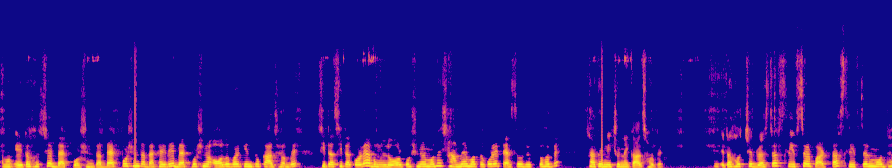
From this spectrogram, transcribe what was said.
এবং এটা হচ্ছে ব্যাক পোর্শনটা ব্যাক পোর্শনটা দেখাই দিই। ব্যাক পোর্শনে অল ওভার কিন্তু কাজ হবে, ছিটা ছিটা করে। এবং লোয়ার পোর্শনের মধ্যে সামনের মতো করে ট্যাসেল যুক্ত হবে, সাথে নিচনে কাজ হবে। এটা হচ্ছে ড্রেসটা স্লিভসের পার্টটা স্লিভসের মধ্যে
